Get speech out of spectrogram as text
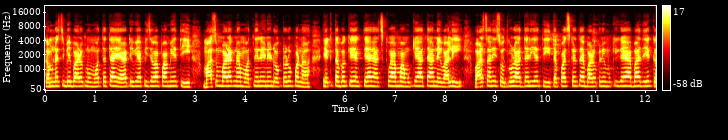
કમનસીબે બાળકનું મોત થતાં હેરાટી વ્યાપી જવા પામી હતી. માસૂમ બાળકના મોતને લઈને ડૉક્ટરો પણ એક તબક્કે અત્યારે આંચકવામાં મૂક્યા હતા અને વાલી વારસાની શોધખોળ હાથ ધરી હતી. તપાસ કરતા બાળકોને મૂકી ગયા બાદ એક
